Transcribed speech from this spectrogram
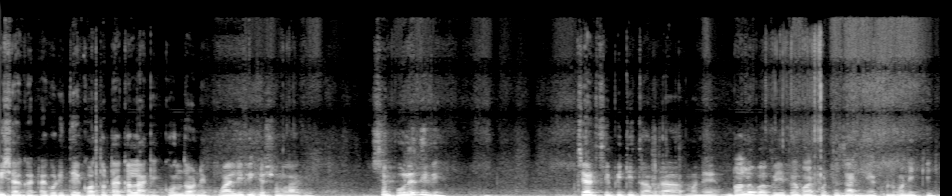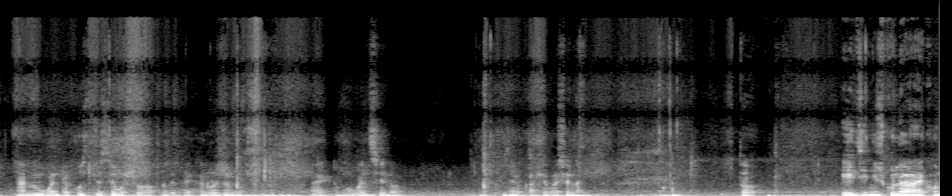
বিষয় ক্যাটাগরিতে কত টাকা লাগে, কোন ধরনের কোয়ালিফিকেশন লাগে, সে বলে দিবে। চ্যাট জিপিটি তো আমরা মানে ভালোভাবে ব্যবহার করতে জানি এখন অনেকেই। আমি মোবাইলটা খুঁজতেছি অবশ্য আপনাদের দেখানোর জন্য। একটা মোবাইল ছিল, যাই হোক আশেপাশে নাই। তো এই জিনিসগুলা এখন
